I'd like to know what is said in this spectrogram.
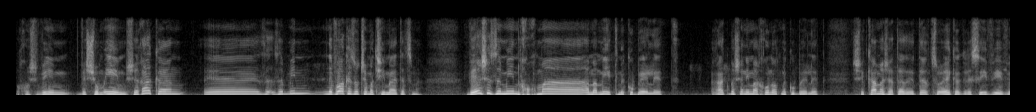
חושבים ושומעים שרק כאן, אה, זה, זה מין נבואה כזאת שמגשימה את עצמה. ויש איזה מין חוכמה עממית מקובלת, רק בשנים האחרונות מקובלת, שכמה שאתה יותר צועק, אגרסיבי ו...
